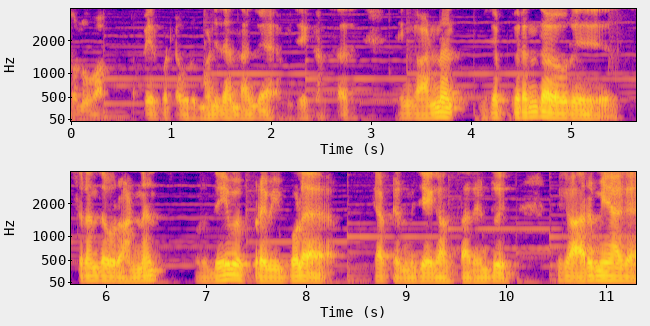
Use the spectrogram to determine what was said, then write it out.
சொல்லுவா? அப்பேற்பட்ட ஒரு மனிதன் தாங்க விஜயகாந்த் சார். எங்கள் அண்ணன் மிக பிறந்த ஒரு சிறந்த ஒரு அண்ணன் ஒரு தெய்வ பிறவி போல கேப்டன் விஜயகாந்த் சார் என்று மிக அருமையாக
